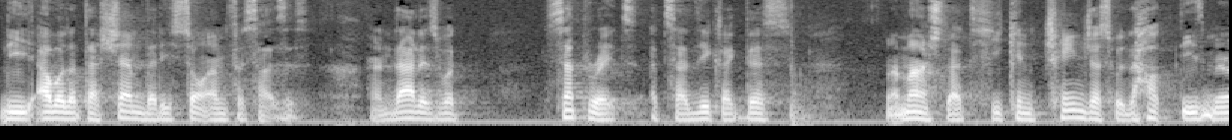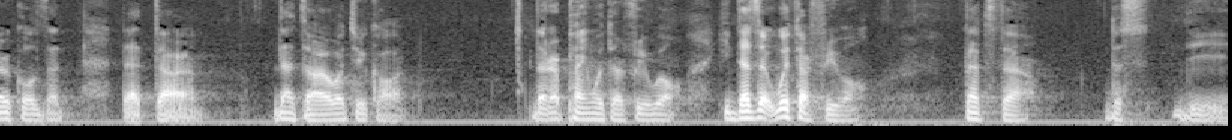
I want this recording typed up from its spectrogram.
the avodat Hashem that he so emphasizes. And that is what separates a tzaddik like this, Mamash, that he can change us without these miracles that, that, are, that are, what do you call it, that are playing with our free will. He does it with our free will. That's the, the, the,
